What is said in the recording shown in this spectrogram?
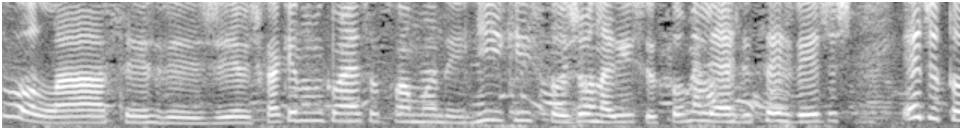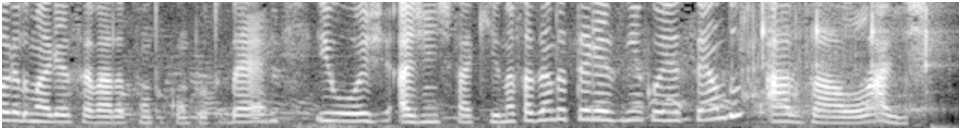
Olá, cervejeiros! Para quem não me conhece, eu sou Amanda Henrique, sou jornalista e sommelier de cervejas, editora do mariacevada.com.br e hoje a gente está aqui na Fazenda Terezinha conhecendo as Alais.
